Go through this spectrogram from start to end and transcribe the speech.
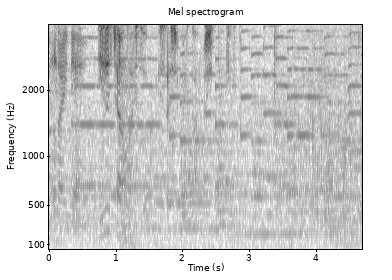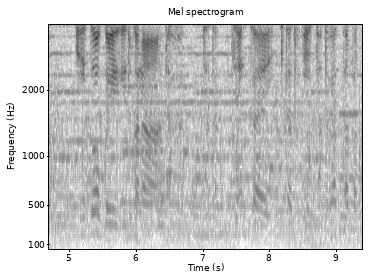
もないね。ニルちゃんの人久しぶりかもしれないけど。キングオークいるかな？前回来た時に戦ったばっか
